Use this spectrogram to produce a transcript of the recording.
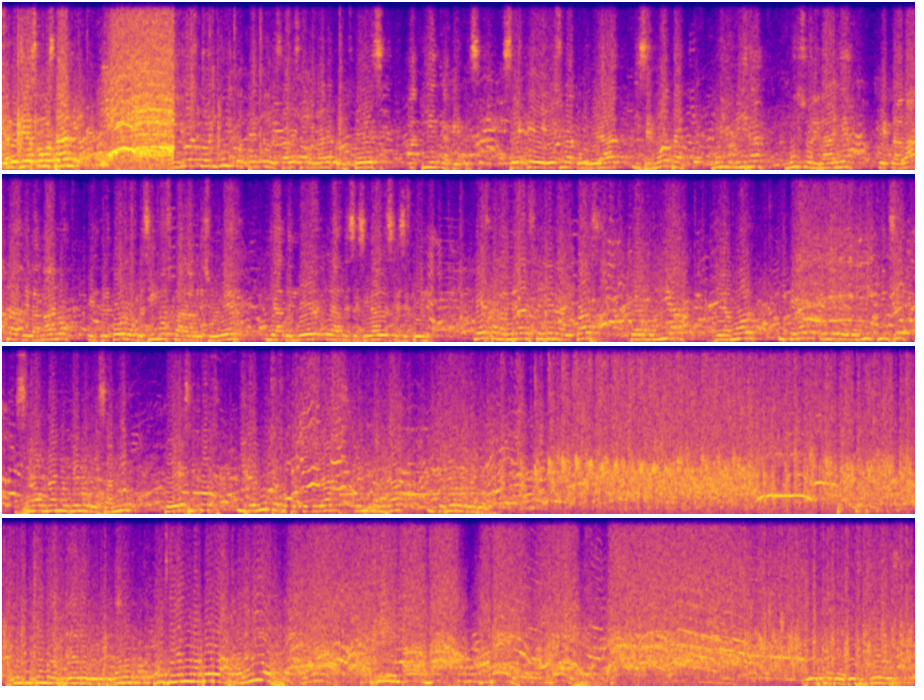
Buenos días, ¿cómo están? Y yo estoy muy contento de estar esta mañana con ustedes aquí en Cajetes. Sé que es una comunidad y se nota muy unida, muy solidaria, que trabaja de la mano entre todos los vecinos para resolver y atender las necesidades que se tienen. Que esta Navidad esté llena de paz, de armonía, de amor y que el año que viene, el 2015, sea un año lleno de salud, de éxitos y de muchas oportunidades. Feliz Navidad y que Dios los bendiga. Ahí escuchamos a Gerardo, el diputado. Vamos a darle una porra al amigo. Ahí pues.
